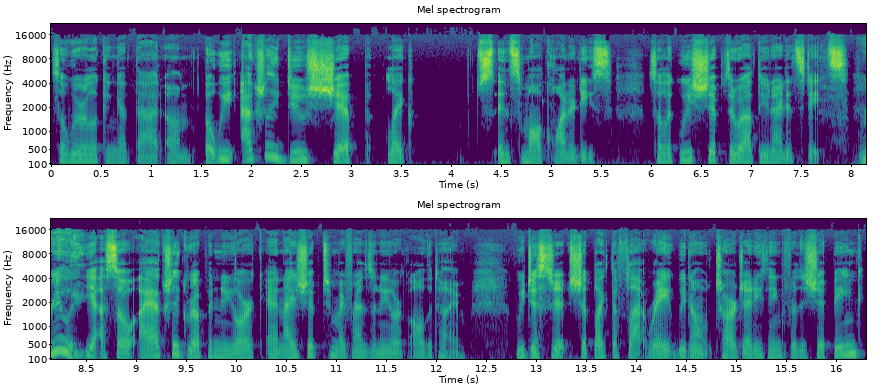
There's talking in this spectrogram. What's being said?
So we were looking at that. Um, but we actually do ship like in small quantities. So like we ship throughout the United States. Really? Yeah, so I actually grew up in New York and I ship to my friends in New York all the time. We just shi- ship like the flat rate. We don't charge anything for the shipping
